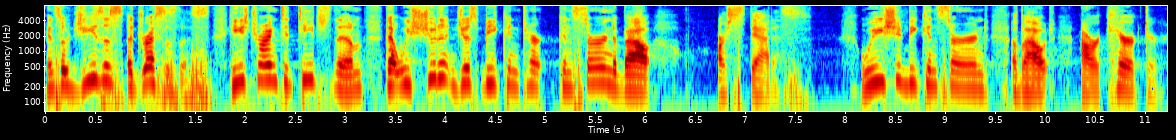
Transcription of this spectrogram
And so Jesus addresses this. He's trying to teach them that we shouldn't just be con- concerned about our status. We should be concerned about our character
